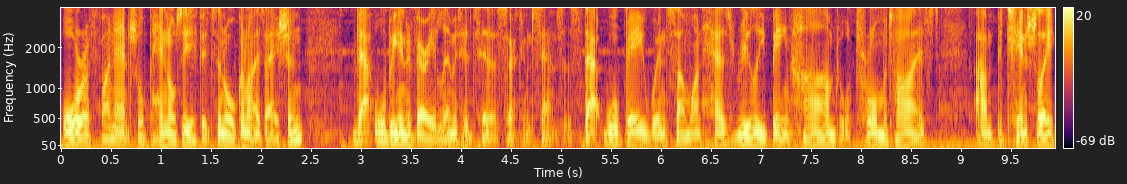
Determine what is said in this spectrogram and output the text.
or a financial penalty if it's an organisation. That will be in a very limited set of circumstances. That will be when someone has really been harmed or traumatised. Um, potentially,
